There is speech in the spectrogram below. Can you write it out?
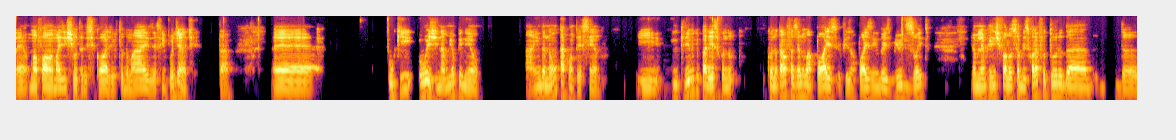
né, uma forma mais enxuta desse código e tudo mais, e assim por diante, tá? É... O que hoje, na minha opinião, ainda não está acontecendo, e incrível que pareça, quando, quando eu estava fazendo uma pós, eu fiz uma pós em 2018, eu me lembro que a gente falou sobre isso, qual é o futuro da, do,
